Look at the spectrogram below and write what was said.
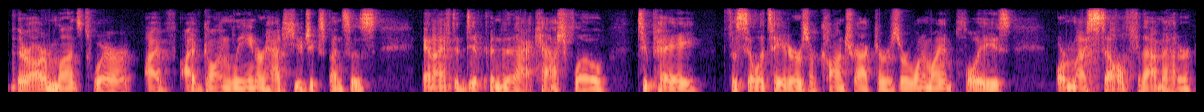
there are months where i've i've gone lean or had huge expenses and i have to dip into that cash flow to pay facilitators or contractors or one of my employees or myself for that matter.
